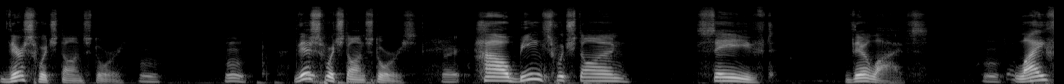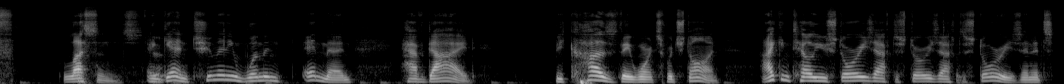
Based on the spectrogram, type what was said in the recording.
their switched on story, hmm. Hmm. their switched on stories, Right. how being switched on saved their lives, life lessons. Again, too many women and men have died because they weren't switched on. I can tell you stories after stories after stories, and it's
